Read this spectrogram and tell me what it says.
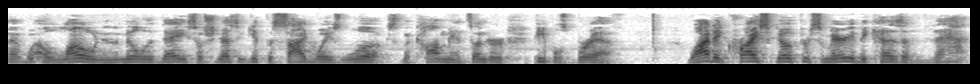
uh, alone in the middle of the day so she doesn't get the sideways looks, the comments under people's breath. Why did Christ go through Samaria? Because of that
